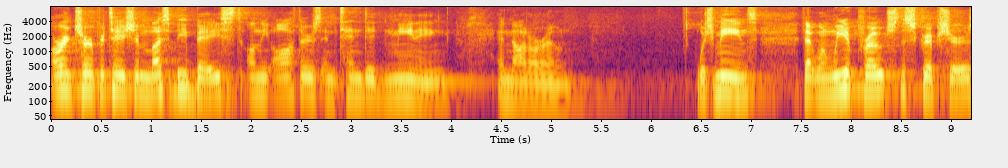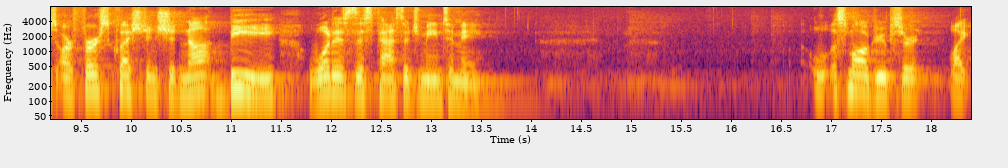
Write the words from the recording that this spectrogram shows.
our interpretation must be based on the author's intended meaning and not our own, which means that when we approach the scriptures, our first question should not be, What does this passage mean to me? Small groups are like,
